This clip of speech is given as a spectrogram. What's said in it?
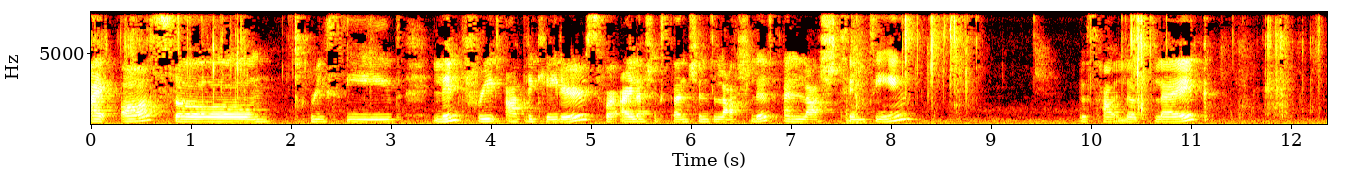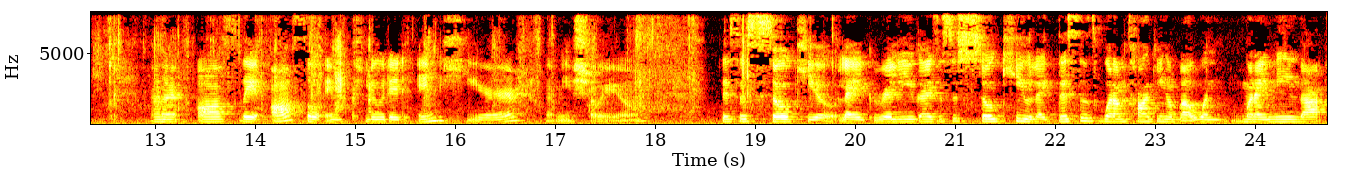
I also received lint-free applicators for eyelash extensions, lash lifts, and lash tinting. This is how it looks like. And I also, they also included in here, let me show you this is so cute. Like really you guys this is so cute. Like this is what i'm talking about when when i mean that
